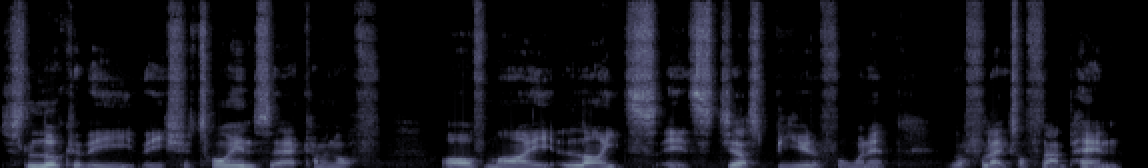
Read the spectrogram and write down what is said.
just look at the the chatoyance there coming off of my lights. It's just beautiful when it reflects off that pen.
